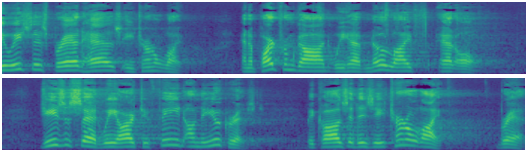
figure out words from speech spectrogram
who eats this bread has eternal life. And apart from God, we have no life at all. Jesus said we are to feed on the Eucharist because it is eternal life bread.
